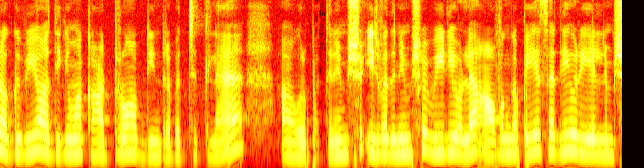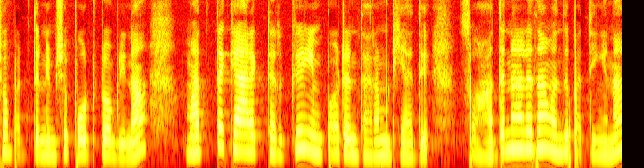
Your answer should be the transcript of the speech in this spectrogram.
ரகுவையும் அதிகமாக காட்டுறோம் அப்படின்ற பட்சத்தில் ஒரு பத்து நிமிஷம் இருபது நிமிஷம் வீடியோவில் அவங்க பேசுகிறதே ஒரு ஏழு நிமிஷம் பத்து நிமிஷம் போட்டுட்டோம் அப்படின்னா மற்ற கேரக்டருக்கு இம்பார்ட்டன்ட் தர முடியாது. ஸோ அதனால தான் வந்து பார்த்திங்கன்னா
